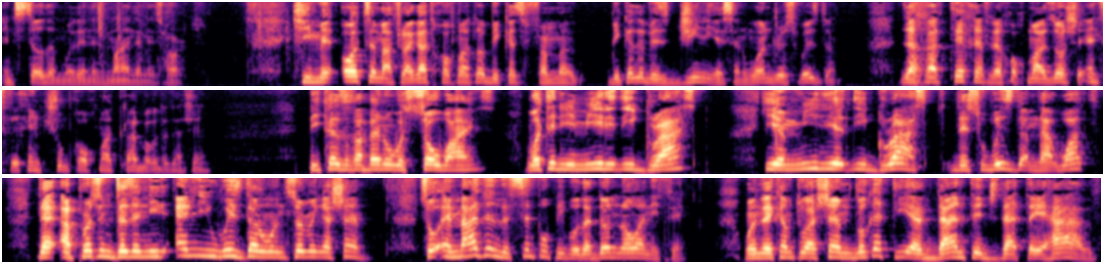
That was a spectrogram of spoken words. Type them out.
instill them within his mind and his heart. Because from a, because of his genius and wondrous wisdom. Because Rabbeinu was so wise, what did he immediately grasp? He immediately grasped this wisdom that what? That a person doesn't need any wisdom when serving Hashem. So imagine the simple people that don't know anything. When they come to Hashem, look at the advantage that they have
